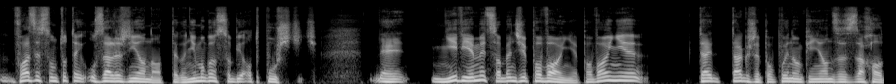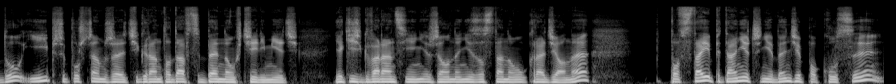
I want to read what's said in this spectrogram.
władze są tutaj uzależnione od tego, nie mogą sobie odpuścić. Y, nie wiemy, co będzie po wojnie. Po wojnie te, także popłyną pieniądze z zachodu i przypuszczam, że ci grantodawcy będą chcieli mieć jakieś gwarancje, że one nie zostaną ukradzione powstaje pytanie, czy nie będzie pokusy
